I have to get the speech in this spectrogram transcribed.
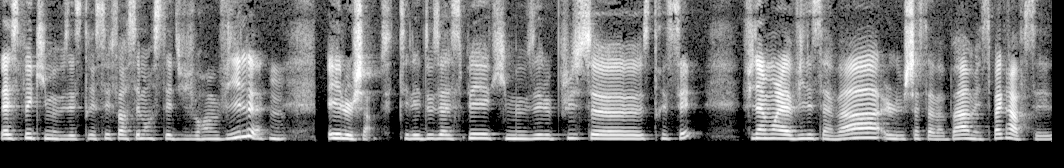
l'aspect qui me faisait stresser forcément, c'était de vivre en ville. Mm. Et le chat. C'était les deux aspects qui me faisaient le plus euh, stresser. Finalement, la ville, ça va. Le chat, ça va pas. Mais c'est pas grave. C'est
